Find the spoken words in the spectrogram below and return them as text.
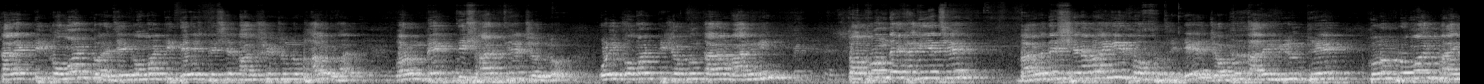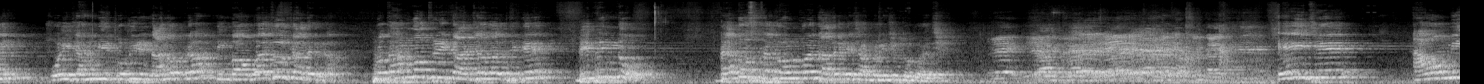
তারা একটি কমান্ড করে যে কমান্ডটি দেশ, দেশের মানুষের জন্য ভালো নয়, বরং ব্যক্তি স্বার্থের জন্য ওই কমান্ডটি যখন তারা মানেনি, তখন দেখা গিয়েছে বাংলাদেশ সেনাবাহিনীর পক্ষ থেকে যখন তাদের বিরুদ্ধে কোনো প্রমাণ পায়নি ওই জাহাঙ্গীর কবির নানকরা কিংবা ওবায়দুল কাদেররা প্রধানমন্ত্রীর কার্যালয় থেকে বিভিন্ন ব্যবস্থা গ্রহণ করে তাদেরকে চাকরিচ্যুত করেছে। এই যে আওয়ামী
